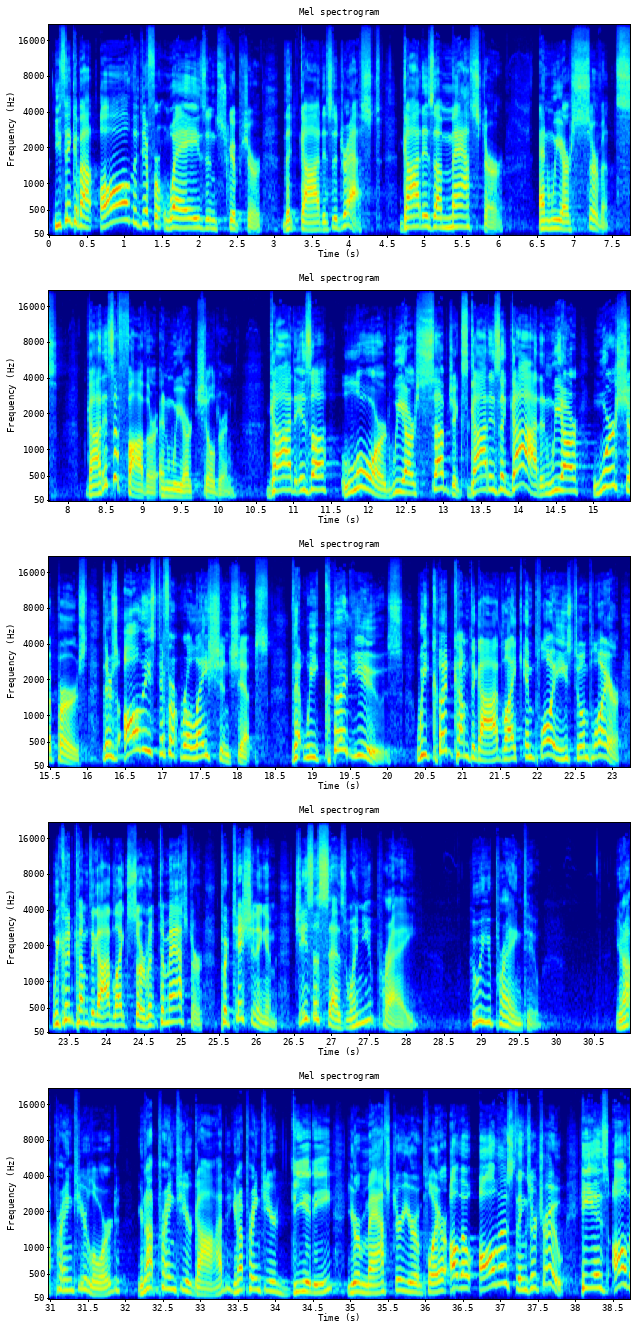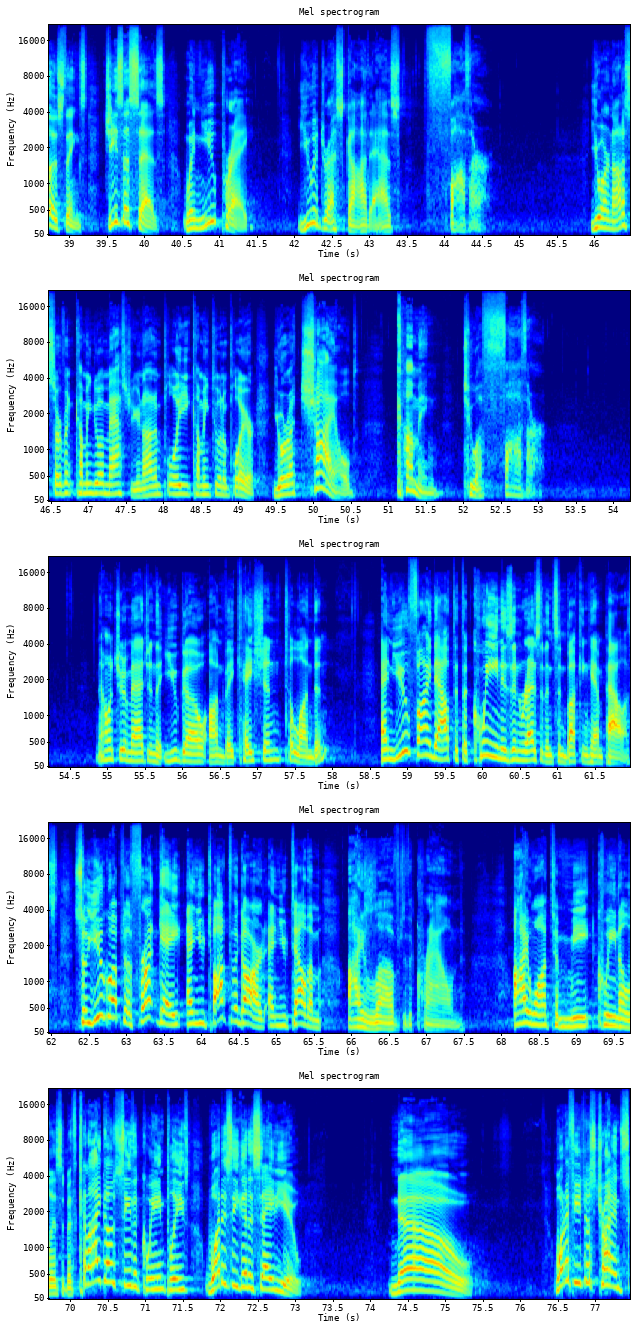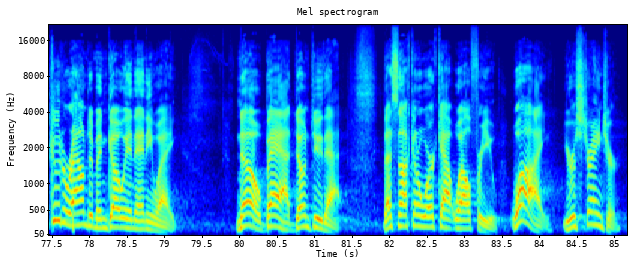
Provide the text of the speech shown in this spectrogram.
You think about all the different ways in Scripture that God is addressed. God is a master, and we are servants. God is a father, and we are children. God is a Lord. We are subjects. God is a God and we are worshipers. There's all these different relationships that we could use. We could come to God like employees to employer. We could come to God like servant to master, petitioning Him. Jesus says, when you pray, who are you praying to? You're not praying to your Lord. You're not praying to your God. You're not praying to your deity, your master, your employer, although all those things are true. He is all those things. Jesus says, when you pray, you address God as Father. You are not a servant coming to a master. You're not an employee coming to an employer. You're a child coming to a father. Now, I want you to imagine that you go on vacation to London and you find out that the queen is in residence in Buckingham Palace. So you go up to the front gate and you talk to the guard and you tell them, I loved the crown. I want to meet Queen Elizabeth. Can I go see the queen, please? What is he going to say to you? No. What if you just try and scoot around him and go in anyway? No, bad. Don't do that. That's not going to work out well for you. Why? You're a stranger.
